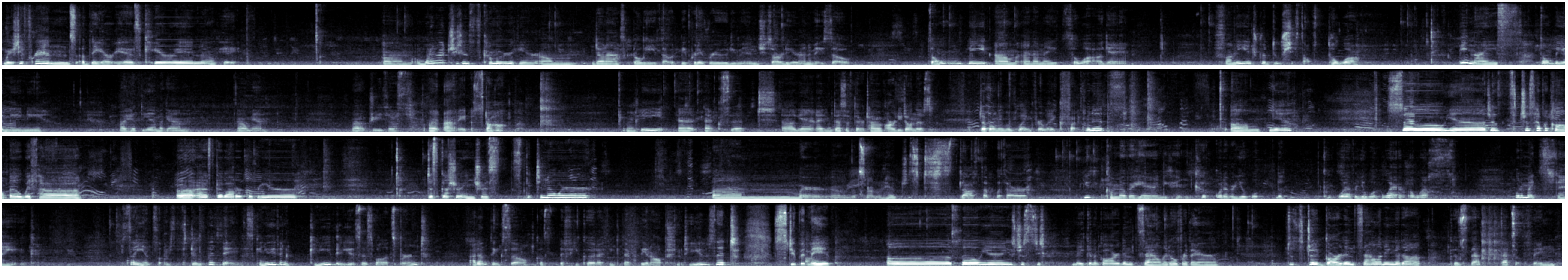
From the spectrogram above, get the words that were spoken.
where's your friends? There is Karen. Okay. Um, why don't she just come over here? Um, don't ask her to leave. That would be pretty rude, and she's already your enemy, so don't be, um, enemy to her again. Funny, introduce yourself to her. Be nice. Don't be a meanie. I hit the M again. Oh man. Oh Jesus. I, I need to stop. Okay, and exit uh, again. I think that's the third time I've already done this. I've only been playing for like five minutes. Um, yeah. So, yeah, just, just have a convo with her. Uh, ask about her career. Discuss your interests. Get to know her. Um, where, uh, that's not on here. Just gossip with her. You can come over here and you can cook whatever you want. Cook whatever you want. Where, what am I saying? I'm saying some stupid things. Can you even, can you even use this while it's burnt? I don't think so, because if you could, I think there could be an option to use it. Stupid me. Uh, so yeah, he's just making a garden salad over there. Just uh, garden salading it up because that that's a thing.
